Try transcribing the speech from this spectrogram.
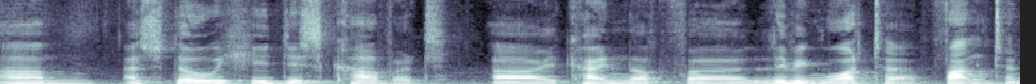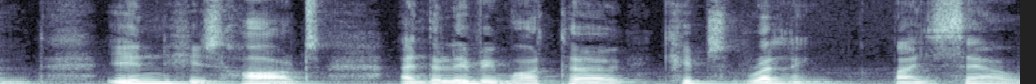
um, as though he discovered a kind of uh, living water fountain in his heart, and the living water keeps running by itself,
